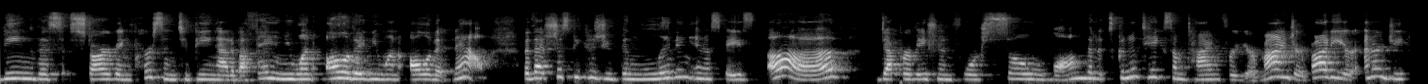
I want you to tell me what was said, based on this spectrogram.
being this starving person to being at a buffet and you want all of it and you want all of it now. But that's just because you've been living in a space of deprivation for so long that it's going to take some time for your mind, your body, your energy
